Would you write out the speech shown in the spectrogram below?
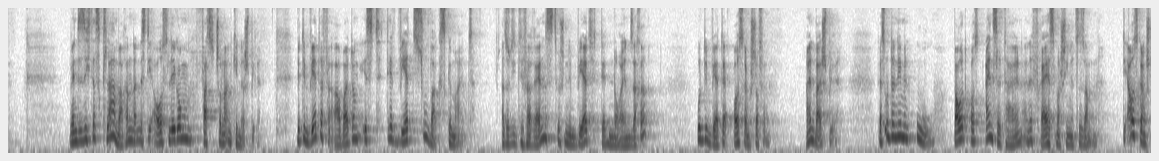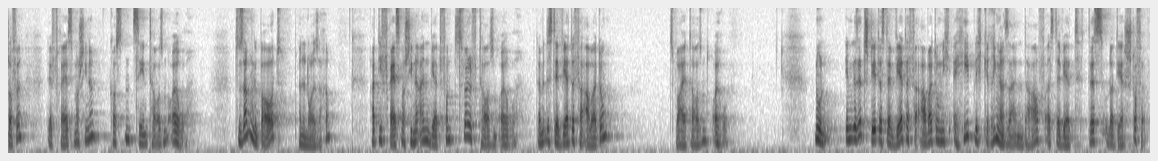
Wenn Sie sich das klar machen, dann ist die Auslegung fast schon ein Kinderspiel. Mit dem Wert der Verarbeitung ist der Wertzuwachs gemeint, also die Differenz zwischen dem Wert der neuen Sache und dem Wert der Ausgangsstoffe. Ein Beispiel. Das Unternehmen U baut aus Einzelteilen eine Fräsmaschine zusammen. Die Ausgangsstoffe der Fräsmaschine kosten 10.000 Euro. Zusammengebaut, eine neue Sache, hat die Fräsmaschine einen Wert von 12.000 Euro. Damit ist der Wert der Verarbeitung 2.000 Euro. Nun, Im Gesetz steht, dass der Wert der Verarbeitung nicht erheblich geringer sein darf als der Wert des oder der Stoffe.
